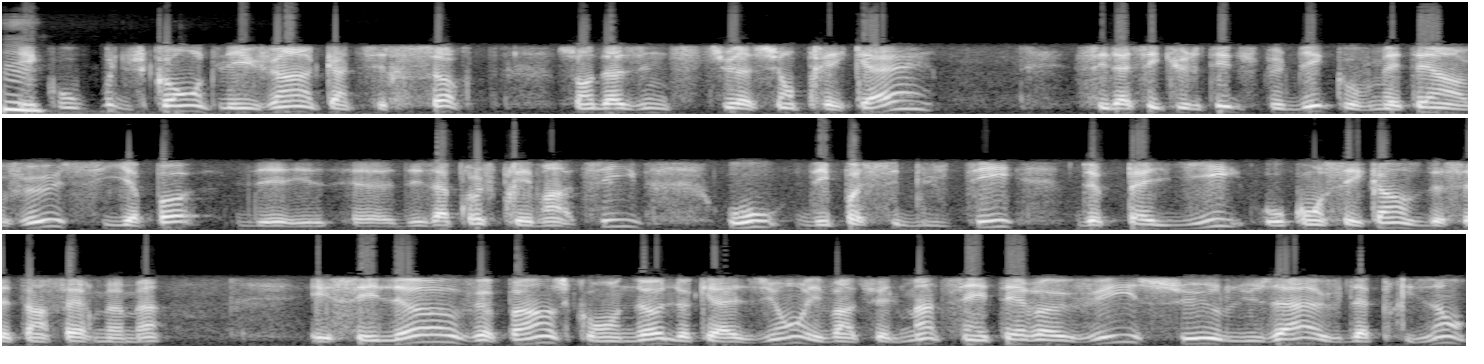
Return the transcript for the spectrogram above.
hmm. et qu'au bout du compte, les gens, quand ils ressortent, sont dans une situation précaire, c'est la sécurité du public que vous mettez en jeu s'il n'y a pas des, euh, des, approches préventives ou des possibilités de pallier aux conséquences de cet enfermement. Et c'est là, je pense, qu'on a l'occasion éventuellement de s'interroger sur l'usage de la prison.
